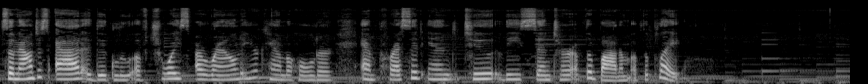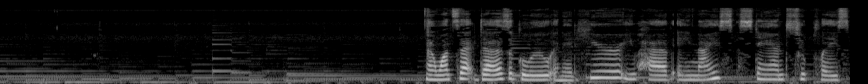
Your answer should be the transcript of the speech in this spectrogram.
So now just add the glue of choice around your candle holder and press it into the center of the bottom of the plate. Now once that does glue and adhere, you have a nice stand to place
